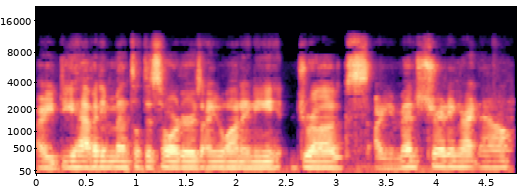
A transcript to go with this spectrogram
are you do you have any mental disorders? Are you on any drugs? Are you menstruating right now?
